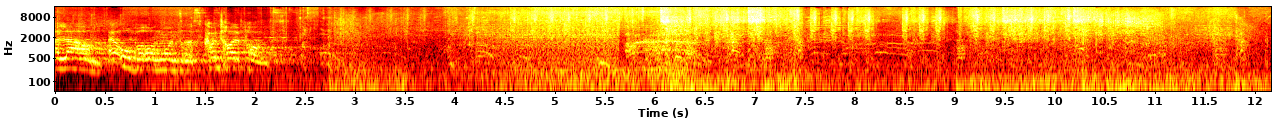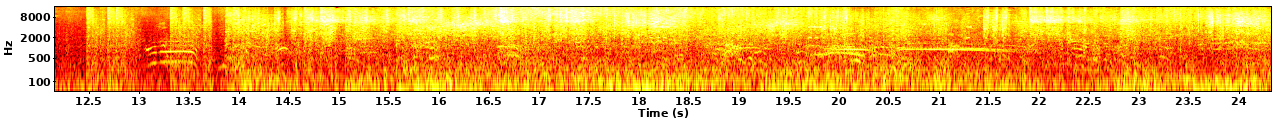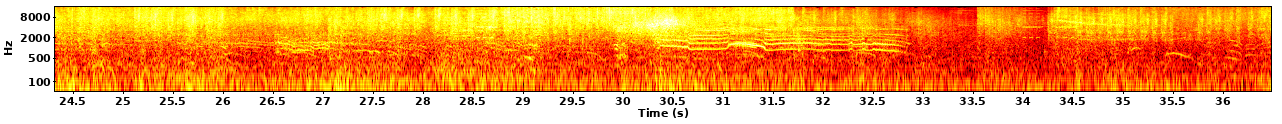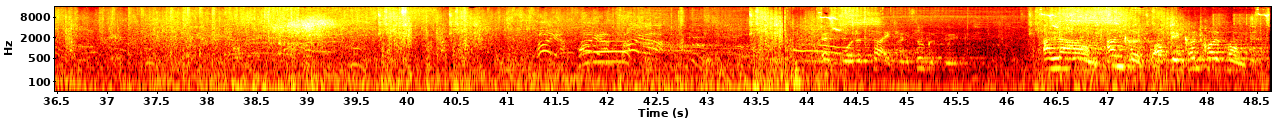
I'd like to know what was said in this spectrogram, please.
Alarm, Eroberung unseres Kontrollpunkts. Wurde Zeit hinzugefügt. Alarm, Angriff auf den Kontrollpunkt.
